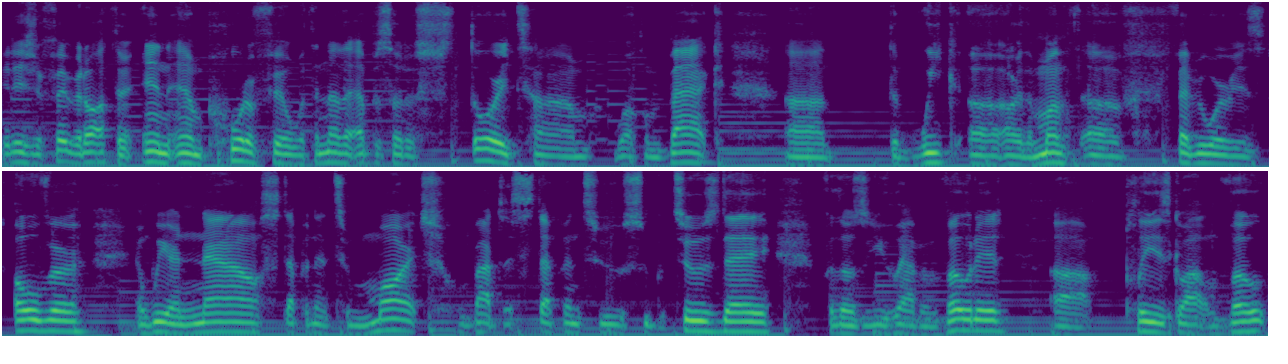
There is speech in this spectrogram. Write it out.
It is your favorite author, N.M. Porterfield, with another episode of Story Time. Welcome back. Uh, the week uh, or the month of February is over, and we are now stepping into March. We're about to step into Super Tuesday. For those of you who haven't voted, uh, please go out and vote.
